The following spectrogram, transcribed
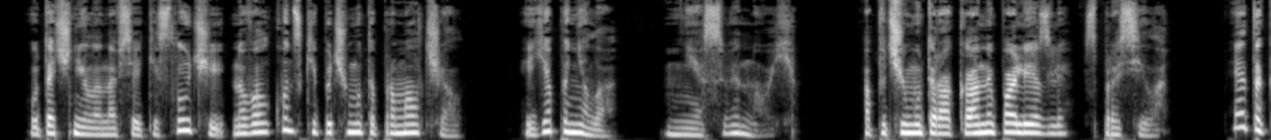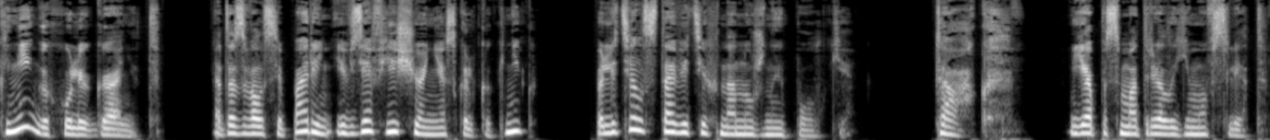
— уточнила на всякий случай, но Волконский почему-то промолчал. И я поняла, не свиной. «А почему тараканы полезли?» — спросила. «Эта книга хулиганит», — отозвался парень и, взяв еще несколько книг, полетел ставить их на нужные полки. «Так», — я посмотрела ему вслед.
